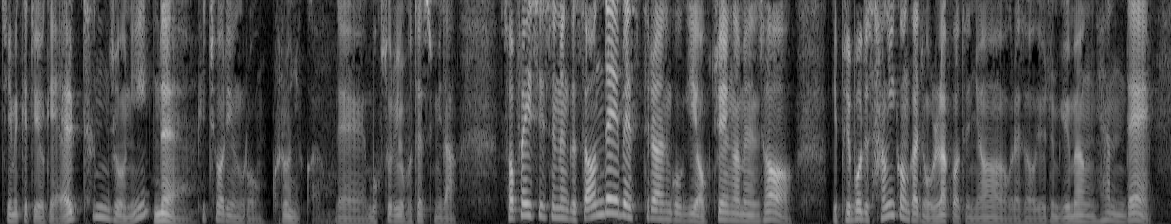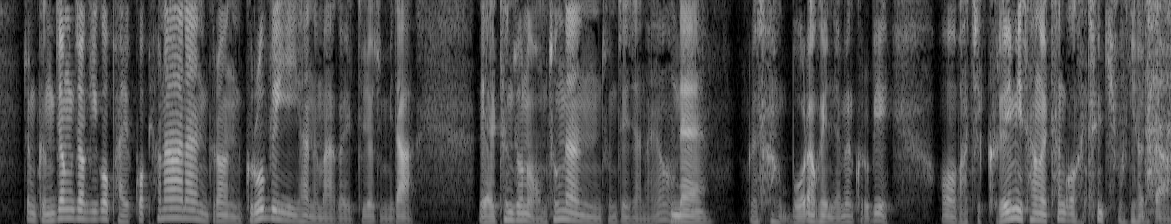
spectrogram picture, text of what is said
재밌게도 여기 엘튼 존이 네. 피처링으로 그러니까요. 네 목소리를 보탰습니다. 서피시스는 그 Sunday Best라는 곡이 역주행하면서 빌보드 상위권까지 올랐거든요. 그래서 요즘 유명한데 좀 긍정적이고 밝고 편안한 그런 groovy한 음악을 들려줍니다. 네, 엘튼 존은 엄청난 존재잖아요. 네. 그래서 뭐라고 했냐면 그룹이 어, 마치 그래미상을 탄 것 같은 기분이었다.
